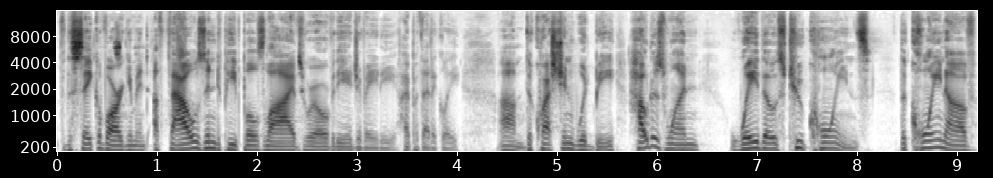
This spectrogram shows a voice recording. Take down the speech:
for the sake of argument, a thousand people's lives who are over the age of 80, hypothetically. Um, the question would be how does one weigh those two coins? The coin of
